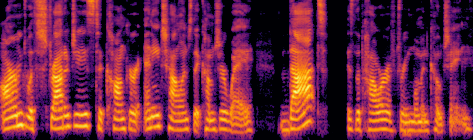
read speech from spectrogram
armed with strategies to conquer any challenge that comes your way. That is the power of Dream Woman Coaching.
